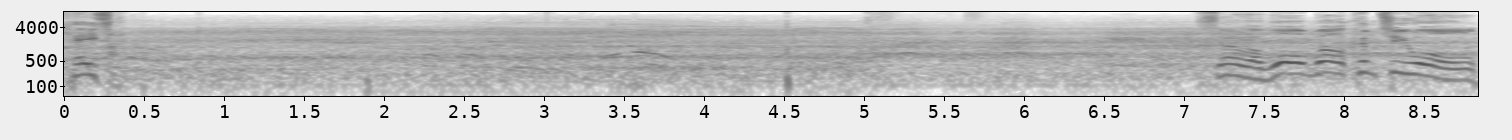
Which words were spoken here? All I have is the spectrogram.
Casey. So a warm welcome to you all.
